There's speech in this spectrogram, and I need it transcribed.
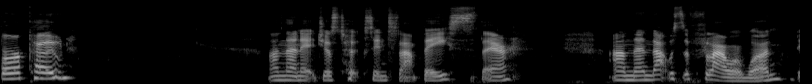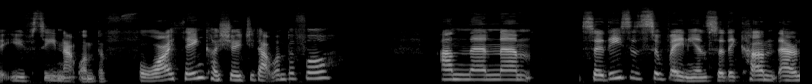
fir cone. And then it just hooks into that base there. And then that was the flower one that you've seen that one before, I think. I showed you that one before. And then, um, so these are the Sylvanians. So they come, they're,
